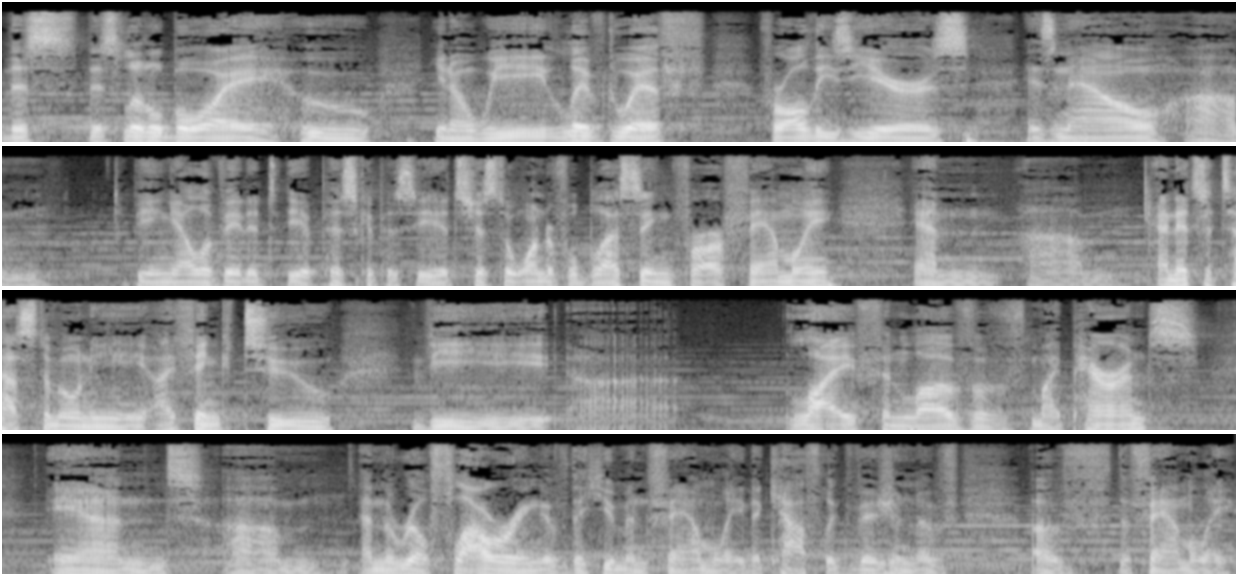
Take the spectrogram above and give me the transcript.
this this little boy who you know we lived with for all these years is now um, being elevated to the episcopacy. It's just a wonderful blessing for our family, and um, and it's a testimony, I think, to the uh, life and love of my parents. And um, and the real flowering of the human family, the Catholic vision of of the family.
